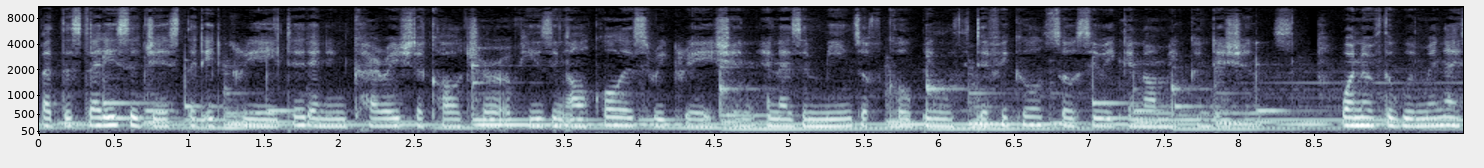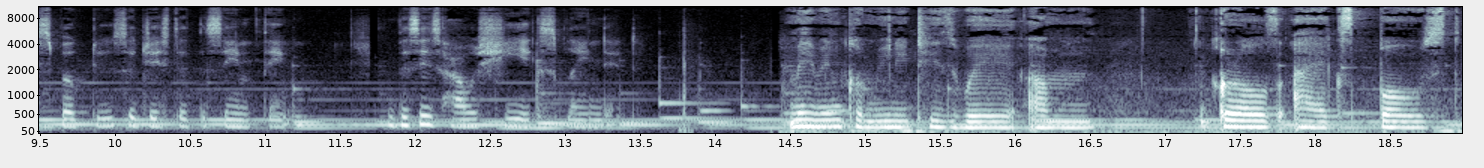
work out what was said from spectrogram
but the study suggests that it created and encouraged a culture of using alcohol as recreation and as a means of coping with difficult socioeconomic conditions. One of the women I spoke to suggested the same thing. This is how she explained it. Maybe in communities where um, girls are exposed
